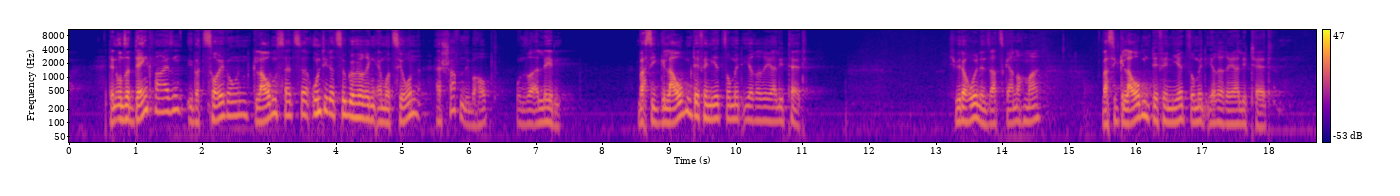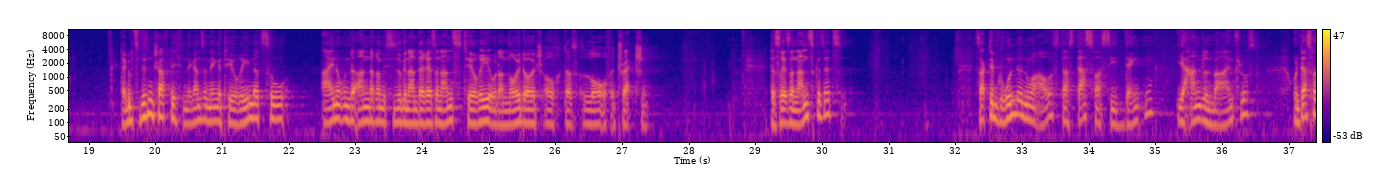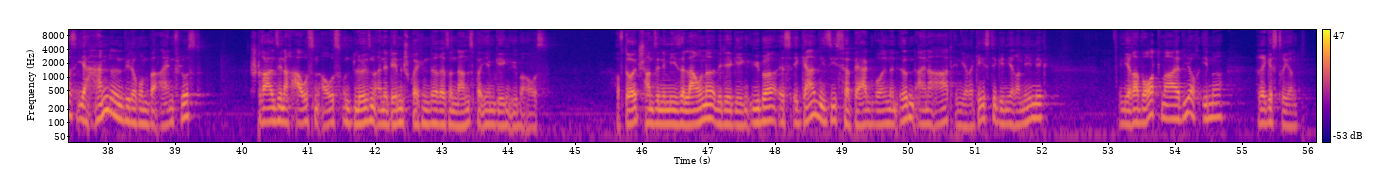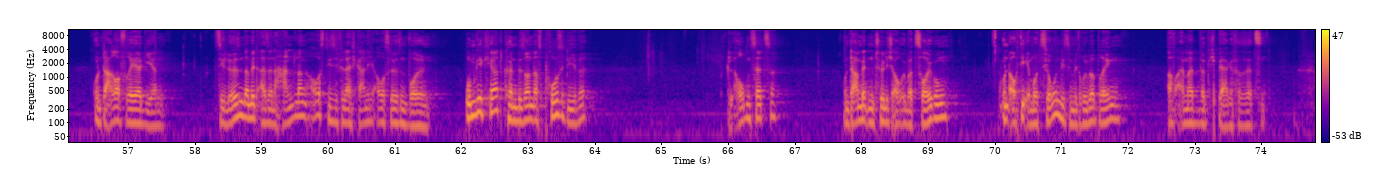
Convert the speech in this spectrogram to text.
Denn unsere Denkweisen, Überzeugungen, Glaubenssätze und die dazugehörigen Emotionen erschaffen überhaupt unser Erleben. Was Sie glauben, definiert somit Ihre Realität. Ich wiederhole den Satz gern nochmal. Was Sie glauben, definiert somit Ihre Realität. Da gibt es wissenschaftlich eine ganze Menge Theorien dazu. Eine unter anderem ist die sogenannte Resonanztheorie oder neudeutsch auch das Law of Attraction. Das Resonanzgesetz sagt im Grunde nur aus, dass das, was Sie denken, Ihr Handeln beeinflusst und das, was Ihr Handeln wiederum beeinflusst, strahlen sie nach außen aus und lösen eine dementsprechende Resonanz bei ihrem Gegenüber aus. Auf Deutsch haben sie eine miese Laune, wird ihr gegenüber es, egal wie sie es verbergen wollen, in irgendeiner Art, in ihrer Gestik, in ihrer Mimik, in ihrer Wortwahl, wie auch immer, registrieren und darauf reagieren. Sie lösen damit also eine Handlung aus, die sie vielleicht gar nicht auslösen wollen. Umgekehrt können besonders positive Glaubenssätze und damit natürlich auch Überzeugungen und auch die Emotionen, die sie mit rüberbringen, auf einmal wirklich Berge versetzen.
